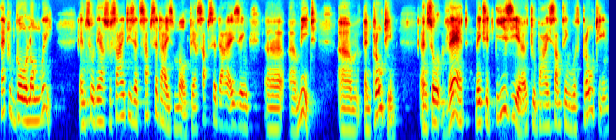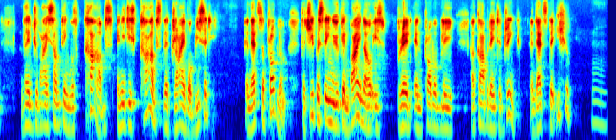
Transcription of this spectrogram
that would go a long way. And so there are societies that subsidize milk, they are subsidizing uh, uh, meat um, and protein. And so that makes it easier to buy something with protein than to buy something with carbs. And it is carbs that drive obesity. And that's the problem. The cheapest thing you can buy now is bread and probably a carbonated drink. And that's the issue. Mm.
